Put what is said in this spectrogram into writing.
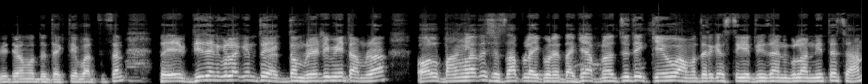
ভিডিওর মধ্যে দেখতে পারতেছেন তো এই ডিজাইনগুলা কিন্তু একদম রেডিমেড আমরা অল বাংলাদেশে সাপ্লাই করে থাকি। আপনারা যদি কেউ আমাদের কাছ থেকে ডিজাইনগুলা নিতে চান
